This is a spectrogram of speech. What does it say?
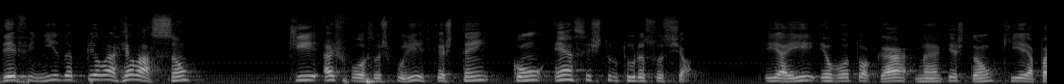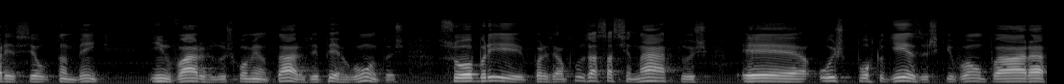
definida pela relação que as forças políticas têm com essa estrutura social. E aí eu vou tocar na questão que apareceu também em vários dos comentários e perguntas sobre, por exemplo, os assassinatos, é, os portugueses que vão para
